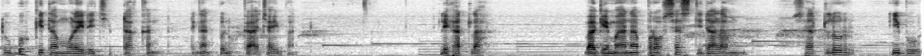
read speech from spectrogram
tubuh kita mulai diciptakan dengan penuh keajaiban. Lihatlah bagaimana proses di dalam sel telur ibu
